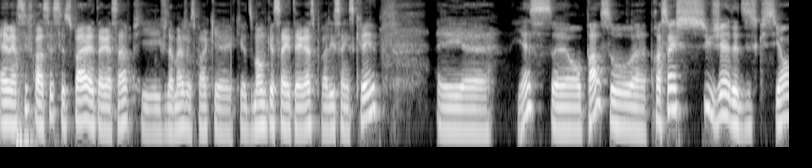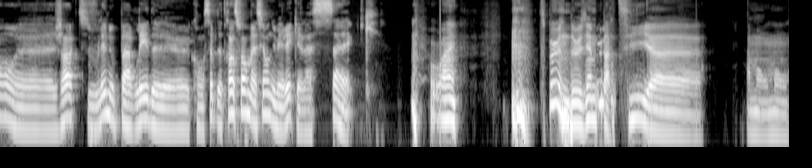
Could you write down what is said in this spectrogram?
Eh, merci Francis, c'est super intéressant. Puis évidemment, j'espère qu'il y a du monde que ça intéresse pour aller s'inscrire. Et euh, yes, euh, on passe au euh, prochain sujet de discussion. Jacques, tu voulais nous parler d'un concept de transformation numérique à la SAC. ouais. Un peu une deuxième partie à mon,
